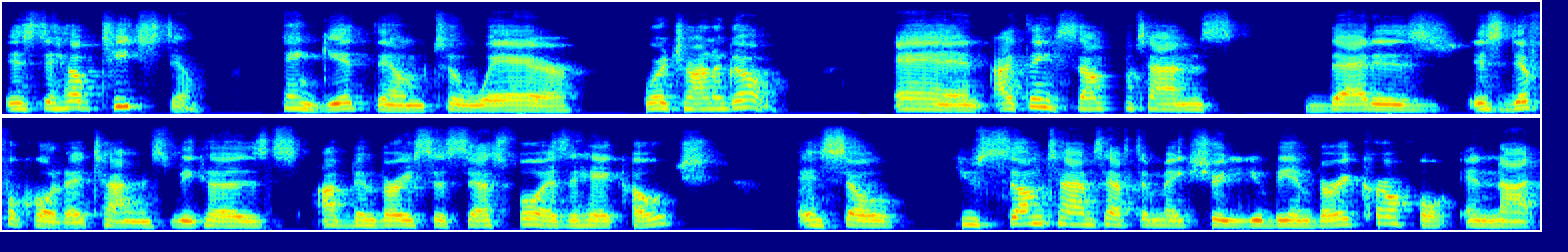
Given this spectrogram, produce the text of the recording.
is to help teach them and get them to where we're trying to go. And I think sometimes that is it's difficult at times because I've been very successful as a head coach. And so you sometimes have to make sure you're being very careful and not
